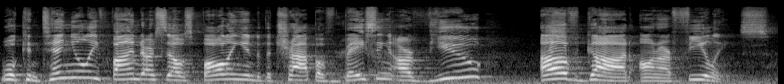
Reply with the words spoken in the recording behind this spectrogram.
we'll continually find ourselves falling into the trap of basing our view of God on our feelings.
